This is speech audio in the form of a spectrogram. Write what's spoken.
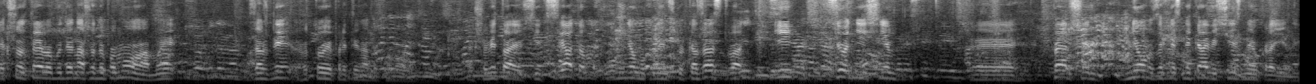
якщо треба буде наша допомога, ми завжди готові прийти на допомогу. Так що вітаю всіх святом Днем українського козацтва і сьогоднішнім е, першим днем захисника вітчизни України.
